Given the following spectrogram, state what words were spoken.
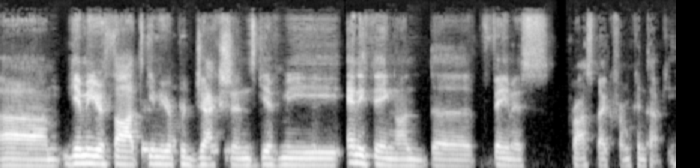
Um, give me your thoughts. Give me your projections. Give me anything on the famous prospect from Kentucky.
